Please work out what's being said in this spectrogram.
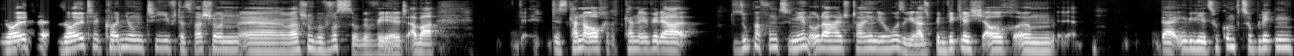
sollte, sollte Konjunktiv, das war schon, äh, war schon bewusst so gewählt. Aber das kann auch, kann entweder super funktionieren oder halt total in die Hose gehen. Also ich bin wirklich auch ähm, da irgendwie in die Zukunft zu blicken,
